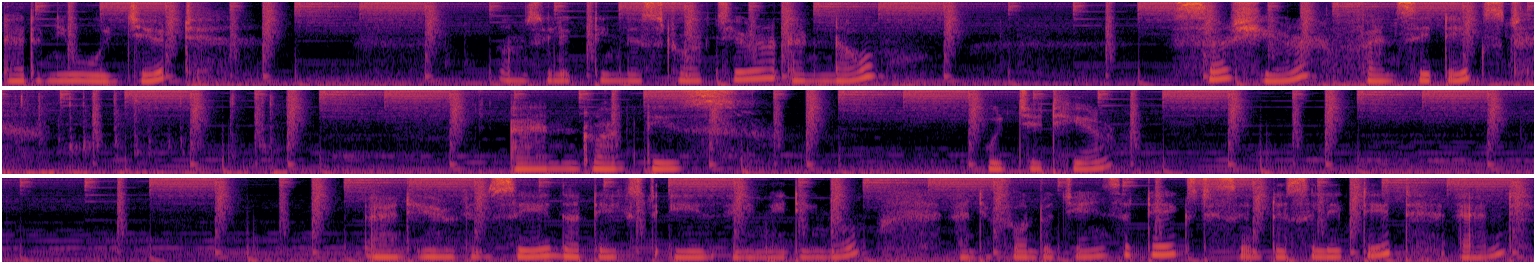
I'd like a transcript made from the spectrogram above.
add a new widget. I'm selecting the structure and now search here fancy text and drag this widget here. And here you can see the text is animating now. And if you want to change the text simply select it and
